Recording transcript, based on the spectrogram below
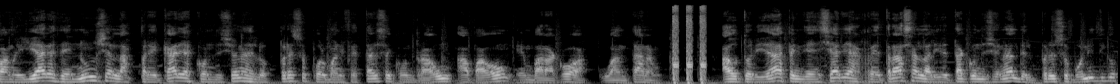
Familiares denuncian las precarias condiciones de los presos por manifestarse contra un apagón en Baracoa, Guantánamo. Autoridades penitenciarias retrasan la libertad condicional del preso político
